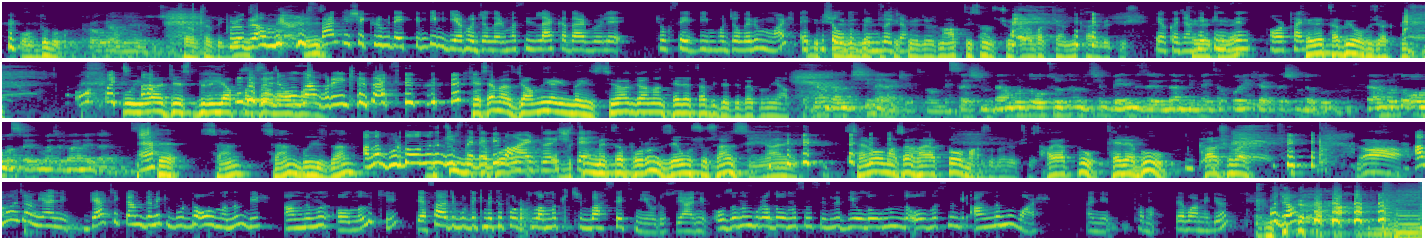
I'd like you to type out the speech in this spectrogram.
Evet, oldu bu. Programlıyoruz hocam. Tabii tabii. Programlıyoruz. Ben teşekkürümü de ettim değil mi diğer hocalarıma? Sizler kadar böyle çok sevdiğim hocalarım var. Etmiş Hepsine oldum biz de Deniz teşekkür Hocam. ediyoruz. Ne yaptıysanız çocuğa bak kendini kaybetmiş. Yok hocam Tele hepinizin tele. ortak... Tele tabii olacak. Bu iğrenç espri Bir şey yapmasam söyleyeceğim. O zaman burayı kesersin. Kesemez canlı yayındayız. Sinan Canan tele tabii dedi ve bunu yaptı. Hocam ben bir şey merak ettim ama mesela şimdi ben burada oturduğum için benim üzerimden bir metaforik yaklaşımda bulundunuz. Ben burada olmasaydım acaba ne derdiniz? İşte sen sen bu yüzden Ama burada olmanın bir bütün sebebi metaforun- vardı işte. Bütün metaforun Zeus'u sensin. Yani sen olmasan hayatta olmazdı böyle bir şey. Hayat bu. Tele bu. Karşılaş. Aa, Ama hocam yani gerçekten demek ki burada olmanın bir anlamı olmalı ki ya sadece buradaki metafor kullanmak için bahsetmiyoruz. Yani Ozan'ın burada olmasının sizle diyaloğunun da olmasının bir anlamı var. Hani tamam devam ediyorum. Hocam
